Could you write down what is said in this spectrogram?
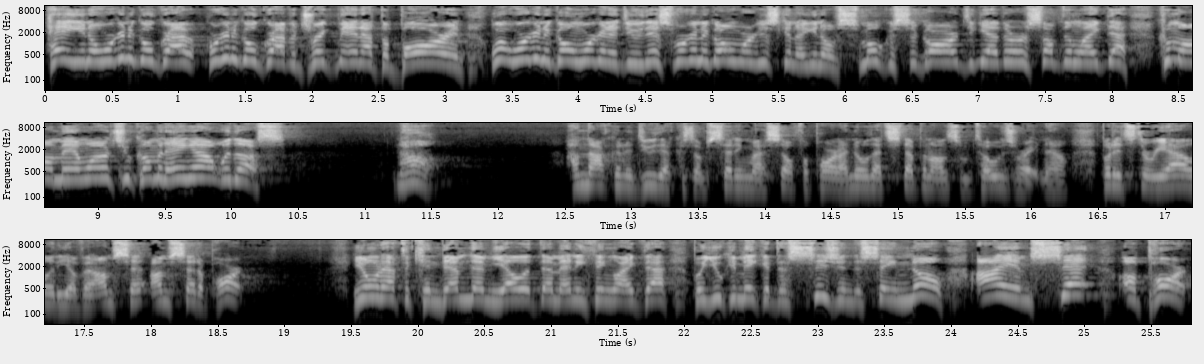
"Hey, you know, we're gonna go grab we're gonna go grab a drink, man, at the bar, and we're, we're gonna go and we're gonna do this. We're gonna go and we're just gonna, you know, smoke a cigar together or something like that. Come on, man, why don't you come and hang out with us?" No, I'm not going to do that because I'm setting myself apart. I know that's stepping on some toes right now, but it's the reality of it. I'm set. I'm set apart. You don't have to condemn them, yell at them, anything like that, but you can make a decision to say, no, I am set apart.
